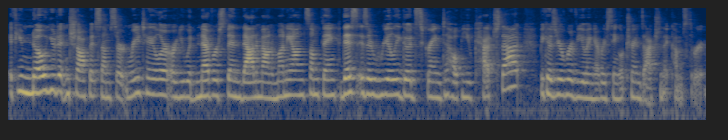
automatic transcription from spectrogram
if you know you didn't shop at some certain retailer or you would never spend that amount of money on something, this is a really good screen to help you catch that because you're reviewing every single transaction that comes through.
